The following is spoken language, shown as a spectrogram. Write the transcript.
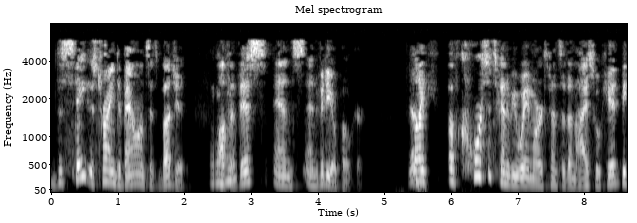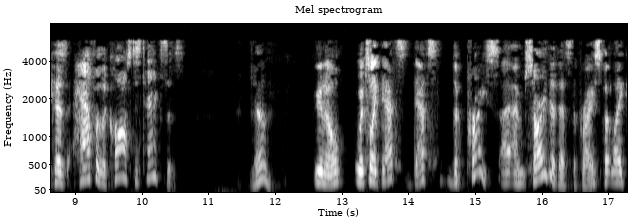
the state is trying to balance its budget off Mhm. of this and and video poker. Yeah. Like, of course it's going to be way more expensive than the high school kid because half of the cost is taxes. Yeah. You know, which like that's that's the price. I, I'm sorry that that's the price, but like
